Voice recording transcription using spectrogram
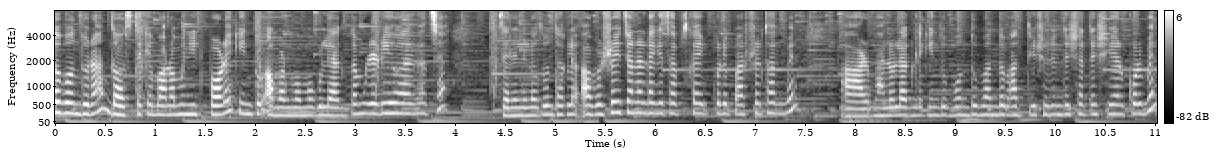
তো বন্ধুরা, দশ থেকে বারো মিনিট পরে কিন্তু আমার মোমোগুলো একদম রেডি হয়ে গেছে। চ্যানেলে নতুন থাকলে অবশ্যই চ্যানেলটাকে সাবস্ক্রাইব করে পাশে থাকবেন। আর ভালো লাগলে কিন্তু বন্ধু বান্ধব আত্মীয় স্বজনদের সাথে শেয়ার করবেন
